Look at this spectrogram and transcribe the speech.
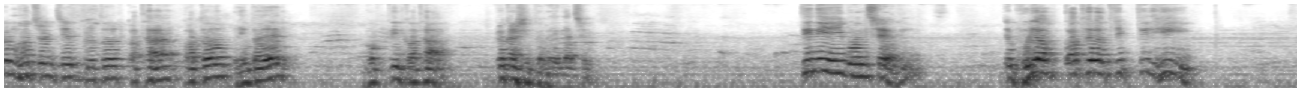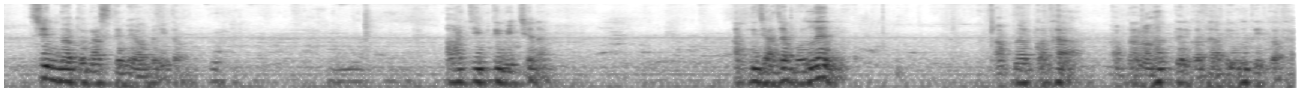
ব্রহ্মচর্যের কথা, কত হৃদয়ের ভক্তির কথা প্রকাশিত হয়ে গেছে। তিনি বলছেন যে, ভূয় কথের তৃপ্তিহি চিহ্নত নাস্তে মে অমৃত আমার তৃপ্তি মিটছে না। আপনি যা যা বললেন, আপনার কথা, আপনার মহাত্মের কথা, বিভূতির কথা,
